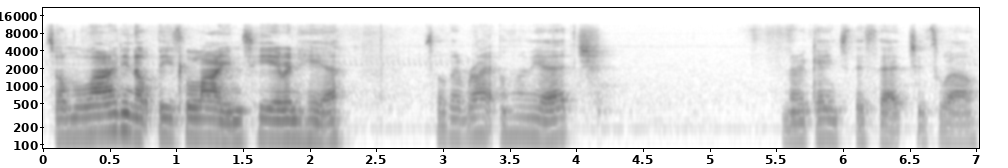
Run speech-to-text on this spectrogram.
So I'm lining up these lines here and here. So they're right on the edge. And they're against this edge as well.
